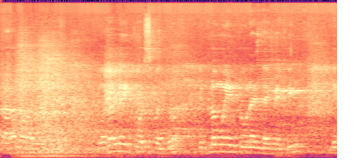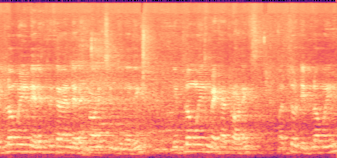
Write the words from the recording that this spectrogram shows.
ಪ್ರಾರಂಭವಾಗಿರುತ್ತದೆ ಮೊದಲನೇ ಕೋರ್ಸ್ ಬಂದು diploma in tool and die diploma in electrical and electronics engineering, diploma in mechatronics ಮತ್ತು diploma in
